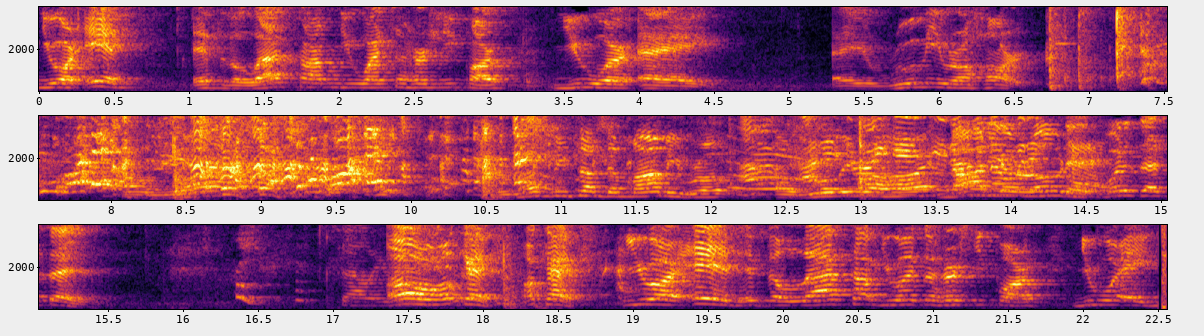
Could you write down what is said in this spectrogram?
You are in if the last time you went to Hershey Park, you were a a Ruli Rahart. What? Oh, what? It must be something mommy wrote. I don't- Ruli didn't write it, Rahart. and I don't know Nadia what it wrote it. What does that say? Oh, okay, okay. You are in if the last time you went to Hershey Park, you were a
